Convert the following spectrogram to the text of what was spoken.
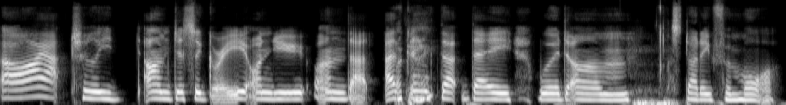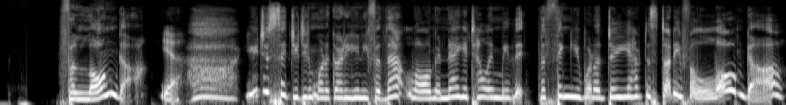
I actually um disagree on you on that. I Okay. think that they would um study for more. For longer? Yeah. you just said you didn't want to go to uni for that long, and now you're telling me that the thing you want to do, you have to study for longer.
